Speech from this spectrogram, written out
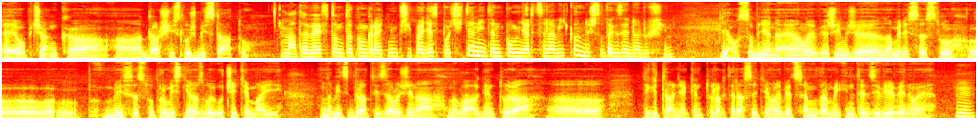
e-občanka a další služby státu. Máte vy v tomto konkrétním případě spočítaný ten poměr cena výkon, když to tak zjednoduším? Já osobně ne, ale věřím, že na ministerstvu, eh, ministerstvo pro místní rozvoj určitě mají. Navíc byla teď založena nová agentura, eh, digitální agentura, která se těmhle věcem velmi intenzivně věnuje. Hmm.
